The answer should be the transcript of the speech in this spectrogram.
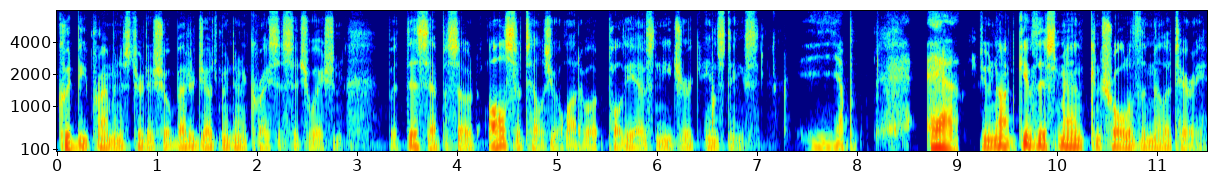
could be prime minister to show better judgment in a crisis situation. But this episode also tells you a lot about Poilievre's knee-jerk instincts. Yep. And Do not give this man control of the military.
